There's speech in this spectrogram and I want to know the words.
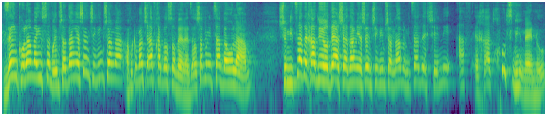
זה אם כולם היו סוברים שאדם ישן 70 שנה, אבל כיוון שאף אחד לא סובר את זה, עכשיו הוא נמצא בעולם, שמצד אחד הוא יודע שאדם ישן 70 שנה, ומצד שני אף אחד חוץ ממנו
